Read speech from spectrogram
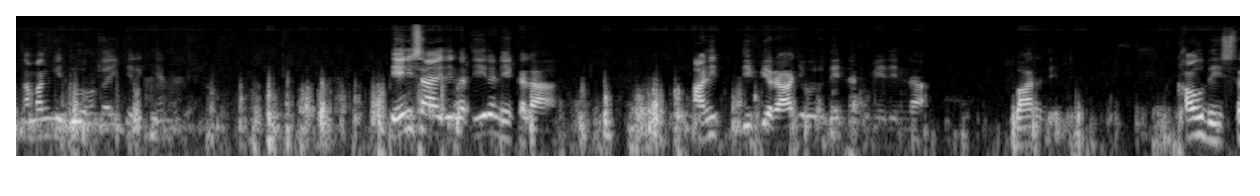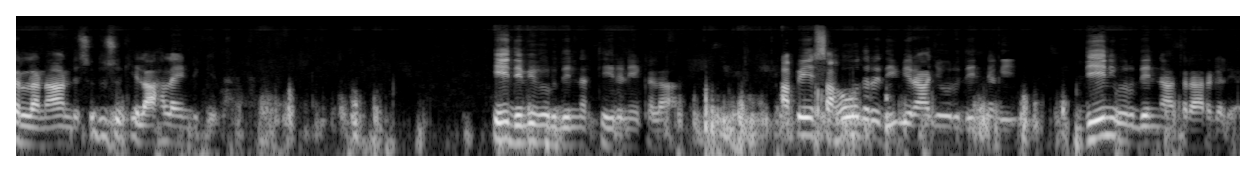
තමන්ගේ දුව හොඳයි කියල කියන්න. ඒ නිසා ඉදින්න තීරණය කළා අනිත් දිව්‍ය රාජවරු දෙන්නට මේ දෙන්න බාර දෙන්න. කවුද ඉස්සරලා නාන්ඩ සුදුසු කියලා අහලා එන්ඩ කියලා. ඒ දෙවිවරු දෙන්න තීරණය කළා. අපේ සහෝදර දිව්‍ය රාජවරු දෙන්නගේ දියනිවරු දෙන්න අතර අරගලය.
